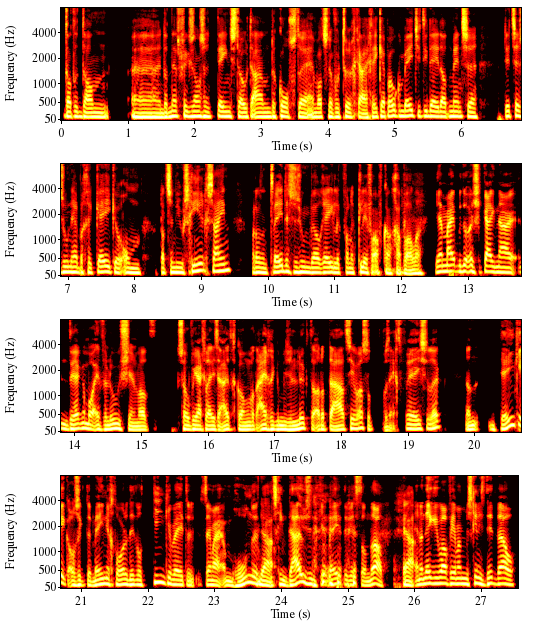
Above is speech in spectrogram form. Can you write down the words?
dat het dan. Eh, dat Netflix dan zijn teen stoot aan de kosten en wat ze ervoor terugkrijgen. Ik heb ook een beetje het idee dat mensen dit seizoen hebben gekeken omdat ze nieuwsgierig zijn. Maar dat een tweede seizoen wel redelijk van een cliff af kan gaan vallen. Ja, maar ik bedoel, als je kijkt naar Dragon Ball Evolution, wat zoveel jaar geleden is uitgekomen, wat eigenlijk een mislukte adaptatie was, dat was echt vreselijk. Dan denk ik, als ik de menigte hoorde, dit wel tien keer beter, zeg maar, honderd, Ja. misschien duizend keer beter is dan dat. Ja. En dan denk ik wel van, ja, maar misschien is dit wel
